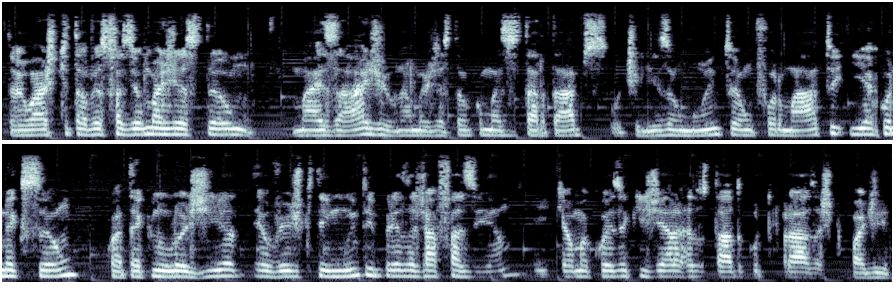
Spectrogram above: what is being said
Então eu acho que talvez fazer uma gestão mais ágil, né, uma gestão como as startups utilizam muito, é um formato e a conexão com a tecnologia eu vejo que tem muita empresa já fazendo e que é uma coisa que gera resultado a curto prazo. Acho que pode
